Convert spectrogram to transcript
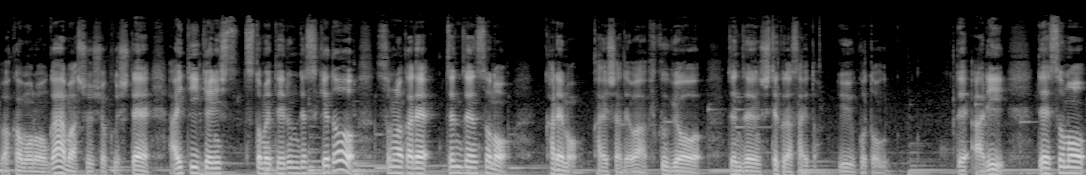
若者がま就職して IT 系に勤めているんですけどその中で全然その彼の会社では副業全然してくださいということでありでその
